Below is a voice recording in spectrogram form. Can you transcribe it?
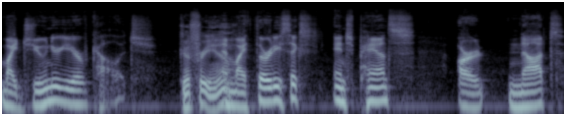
my junior year of college. Good for you. And my 36 inch pants are not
